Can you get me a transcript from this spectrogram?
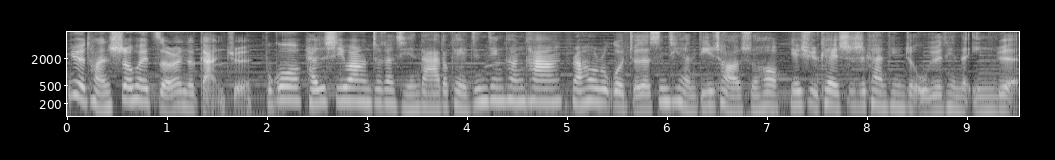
乐团社会责任的感觉。不过还是希望这段期间大家都可以健健康康。然后如果觉得心情很低潮的时候，时候，也许可以试试看听着五月天的音乐。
